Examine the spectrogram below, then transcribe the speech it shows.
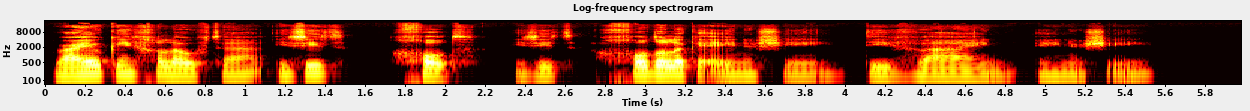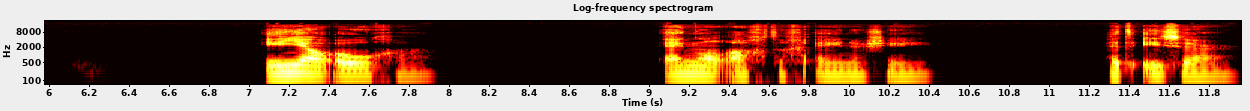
waar je ook in gelooft, hè, je ziet God. Je ziet goddelijke energie, divine energie. In jouw ogen. Engelachtige energie. Het is er.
